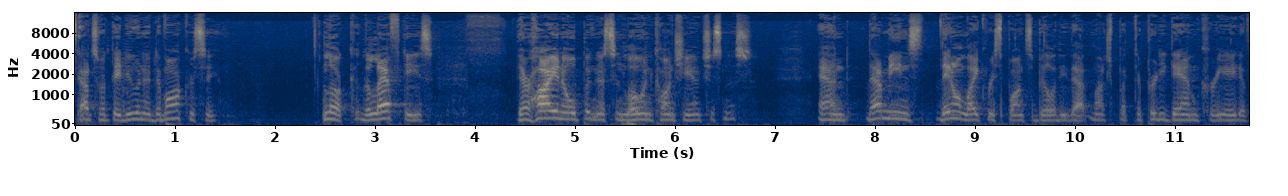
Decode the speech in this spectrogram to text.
That's what they do in a democracy. Look, the lefties, they're high in openness and low in conscientiousness. And that means they don't like responsibility that much, but they're pretty damn creative.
